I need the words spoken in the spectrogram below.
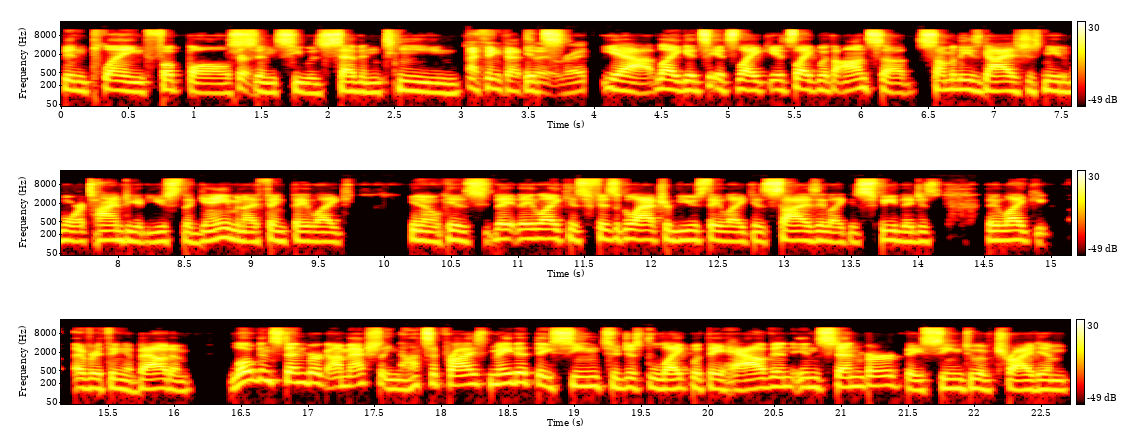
been playing football Sure. since he was 17 I think that's It's- it, right? yeah like it's it's like it's like with Ansah some of these guys just need more time to get used to the game and I think they like you know his they they like his physical attributes they like his size they like his speed they just they like everything about him. Logan Stenberg I'm actually not surprised made it. They seem to just like what they have in in Stenberg. They seem to have tried him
